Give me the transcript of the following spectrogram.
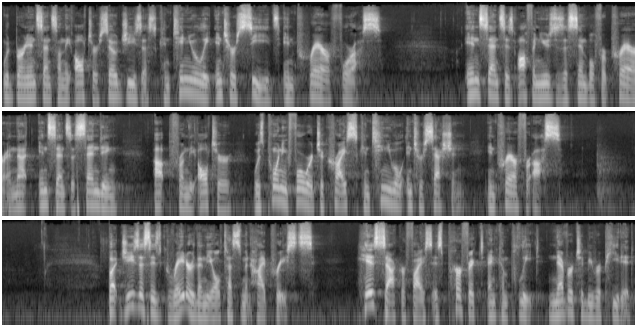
would burn incense on the altar, so Jesus continually intercedes in prayer for us. Incense is often used as a symbol for prayer, and that incense ascending up from the altar was pointing forward to Christ's continual intercession in prayer for us. But Jesus is greater than the Old Testament high priests. His sacrifice is perfect and complete, never to be repeated.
